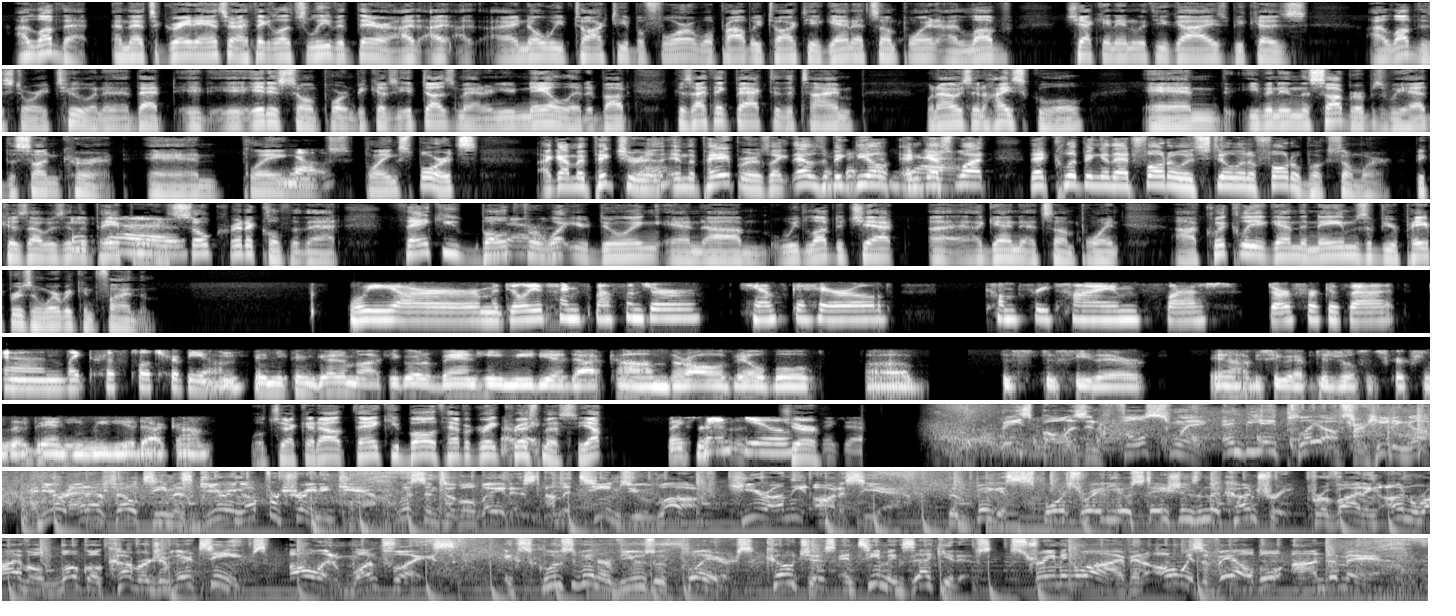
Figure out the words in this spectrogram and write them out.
I love that, and that's a great answer. I think let's leave it there. I, I I know we've talked to you before. We'll probably talk to you again at some point. I love checking in with you guys because I love this story too, and uh, that it it is so important because it does matter. And you nail it about because I think back to the time when I was in high school. And even in the suburbs, we had the Sun Current and playing No. playing sports. I got my picture in, in the paper. It was like that was a big deal. And guess what? That clipping of that photo is still in a photo book somewhere because I was in the paper. And it's so critical to that. Thank you both for what you're doing, and um, we'd love to chat uh, again at some point. Uh, quickly, again, the names of your papers and where we can find them. We are Madelia Times Messenger, Hanska Herald, Comfrey Times slash Darfur Gazette, and Lake Crystal Tribune. And you can get them uh, if you go to vanheemedia.com. They're all available uh, to, to see there. And obviously, we have digital subscriptions at vanheemedia.com. We'll check it out. Thank you both. Have a great All right. Christmas. Yep. Thanks for Thank you. us. Sure. Thanks, Baseball is in full swing. NBA playoffs are heating up, and your NFL team is gearing up for training camp. Listen to the latest on the teams you love here on the Odyssey app. The biggest sports radio stations in the country, providing unrivaled local coverage of their teams, all in one place. Exclusive interviews with players, coaches, and team executives, streaming live and always available on demand.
